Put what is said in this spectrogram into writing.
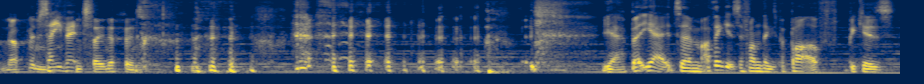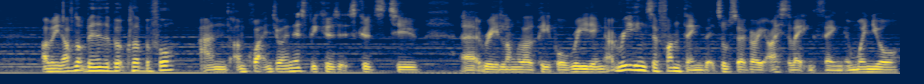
nothing. Save it. Say nothing. Yeah, but yeah, it's um, I think it's a fun thing to be part of because, I mean, I've not been in the book club before, and I'm quite enjoying this because it's good to uh, read along with other people. Reading, uh, reading's a fun thing, but it's also a very isolating thing. And when you're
